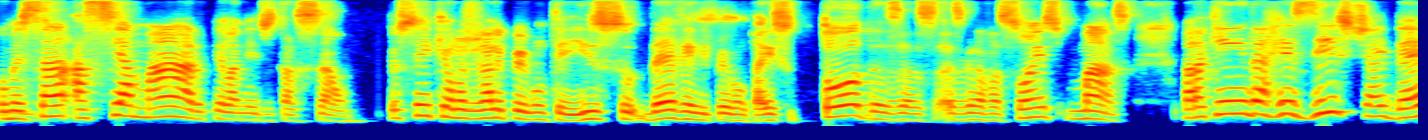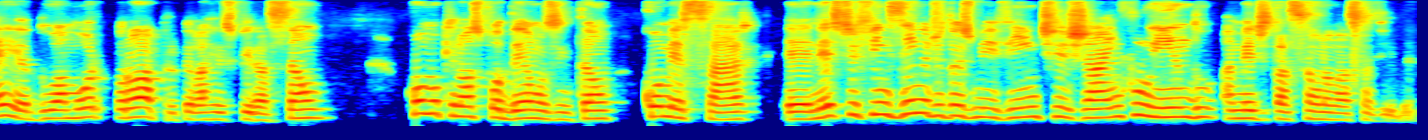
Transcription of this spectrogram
começar a se amar pela meditação. Eu sei que eu já lhe perguntei isso, devem lhe perguntar isso todas as, as gravações, mas para quem ainda resiste à ideia do amor próprio pela respiração, como que nós podemos então começar é, neste finzinho de 2020 já incluindo a meditação na nossa vida?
